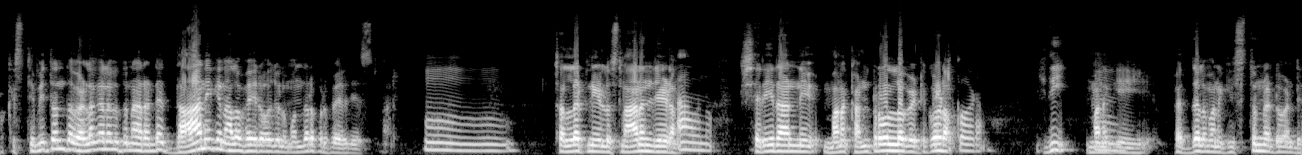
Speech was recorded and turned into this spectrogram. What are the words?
ఒక స్థిమితంతో వెళ్ళగలుగుతున్నారంటే దానికి నలభై రోజుల ముందర ప్రిపేర్ చేస్తున్నారు. చల్లటి నీళ్ళు స్నానం చేయడం శరీరాన్ని మన కంట్రోల్లో పెట్టుకోవడం. ఇది మనకి పెద్దలు మనకి ఇస్తున్నటువంటి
